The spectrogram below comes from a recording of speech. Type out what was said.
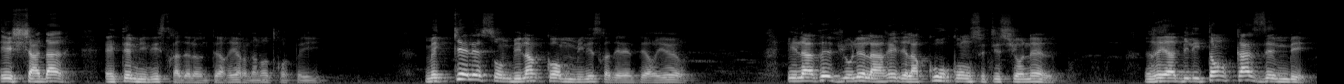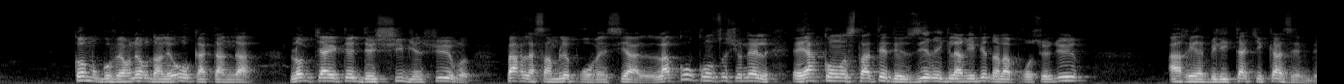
Et Shadar était ministre de l'Intérieur dans notre pays. Mais quel est son bilan comme ministre de l'Intérieur? Il avait violé l'arrêt de la Cour constitutionnelle, réhabilitant Kazembe comme gouverneur dans le Haut-Katanga, l'homme qui a été déchu, bien sûr, par l'Assemblée provinciale. La Cour constitutionnelle a constaté des irrégularités dans la procédure a réhabilité Kikazembe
